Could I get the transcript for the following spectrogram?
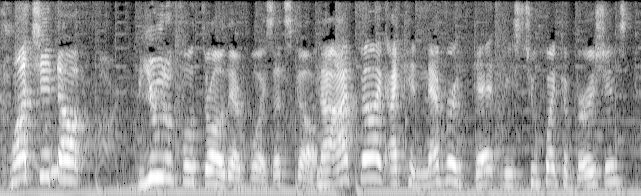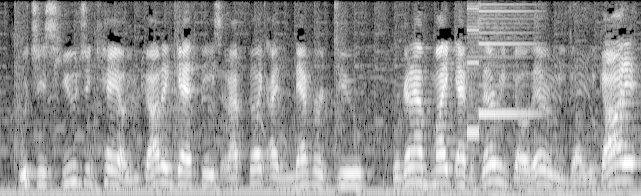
Clutching up, beautiful throw there, boys. Let's go. Now, I feel like I can never get these two-point conversions which is huge in KO. You gotta get these, and I feel like I never do. We're gonna have Mike Evans. There we go, there we go. We got it.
